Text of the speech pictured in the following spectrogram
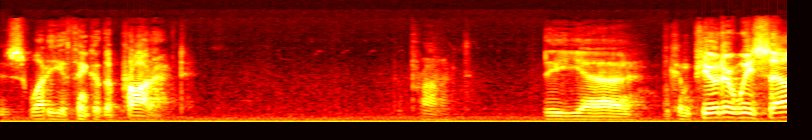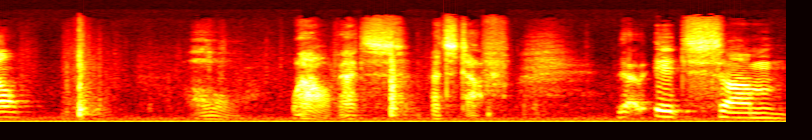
is what do you think of the product? The product. The, uh, computer we sell? Oh, wow, that's that's tough. It's um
